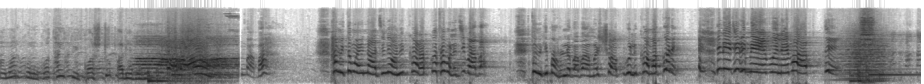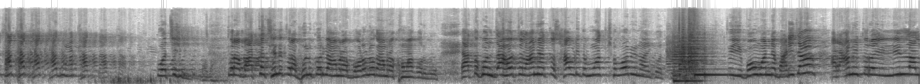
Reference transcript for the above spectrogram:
আমার কোন কথাই তুই কষ্ট পাবি বলি বাবা আমি তোমায় না জেনে অনেক খারাপ কথা বলেছি বাবা। তুমি কি পারো না বাবা আমার সব ভুল ক্ষমা করে নিজের মেয়ে বলে ভাবতে? থাক থাক থাক থাক মা থাক থাক থাক। করছিস? তোরা বাচ্চা ছেলে তোরা ভুল করবি আমরা বড় লোক আমরা ক্ষমা করব। এতক্ষণ যা হচ্ছিল আমি এত সাউডিতে মদ খেয়ে অভিনয় করছি। তুই বৌমান্যে বাড়ি যা আর আমি তোর ওই নীল লাল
